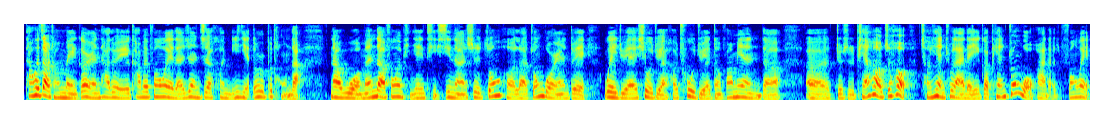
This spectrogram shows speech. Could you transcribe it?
它会造成每个人他对于咖啡风味的认知和理解都是不同的。那我们的风味品鉴体系呢，是综合了中国人对味觉、嗅觉和触觉等方面的呃，就是偏好之后呈现出来的一个偏中国化的风味。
